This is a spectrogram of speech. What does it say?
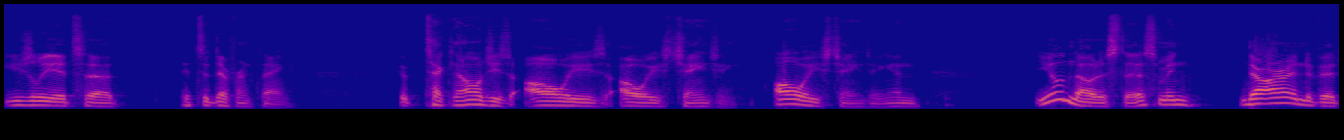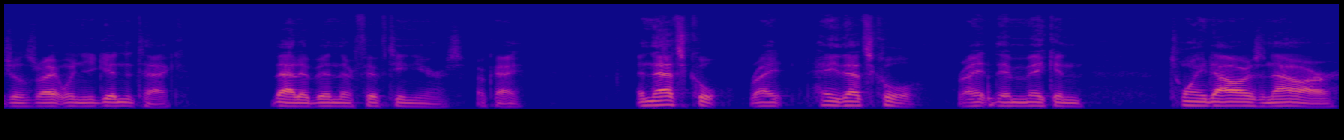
usually it's a it's a different thing. Technology is always always changing, always changing, and you'll notice this. I mean, there are individuals, right, when you get into tech, that have been there 15 years, okay, and that's cool, right? Hey, that's cool, right? They're making twenty dollars an hour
